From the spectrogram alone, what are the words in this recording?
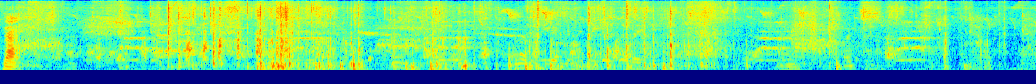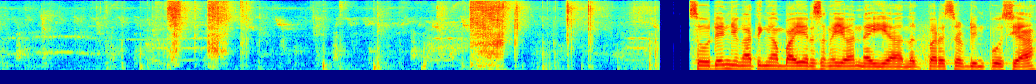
Na. So then yung ating uh, buyer sa ngayon ay uh, nagpa-reserve din po siya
